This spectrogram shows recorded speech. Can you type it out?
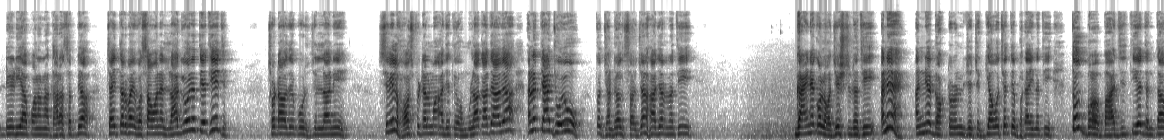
ડેડિયાપાડાના ધારાસભ્ય ચૈતરભાઈ વસાવાને લાગ્યો અને તેથી જ છોટાઉદેપુર જિલ્લાની સિવિલ હોસ્પિટલમાં આજે તેઓ મુલાકાતે આવ્યા અને ત્યાં જોયું તો જનરલ સર્જન હાજર નથી, ગાયનેકોલોજિસ્ટ નથી અને અન્ય ડૉક્ટરોની જે જગ્યાઓ છે તે ભરાઈ નથી. તો ભારતીય જનતા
